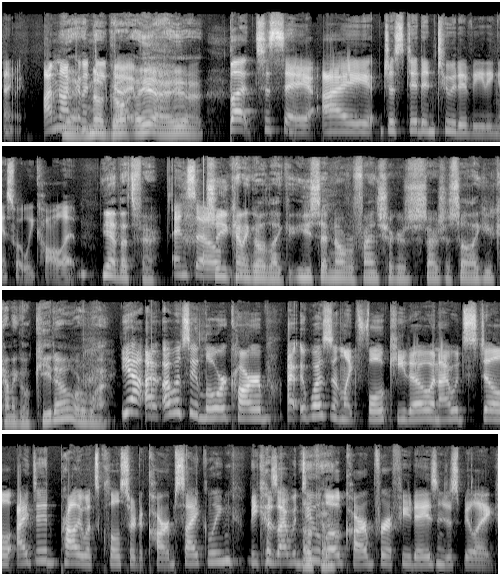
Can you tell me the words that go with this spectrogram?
anyway, I'm not Yeah, going to no, deep go. dive, Yeah, yeah, but to say I just did intuitive eating is what we call it. yeah. That's fair. And so, So you kind of go like you said, no refined sugars, or starches. So like you kind of go keto or what? Yeah, I, I would say lower carb. I, it wasn't like full keto, and I would still, I did probably what's closer to carb cycling because I would do Okay. low carb for a few days and just be like,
